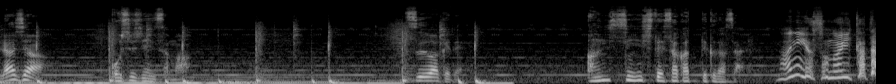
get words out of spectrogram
ラジャーご主人様。つうわけで安心して下がってください。何よその言い方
